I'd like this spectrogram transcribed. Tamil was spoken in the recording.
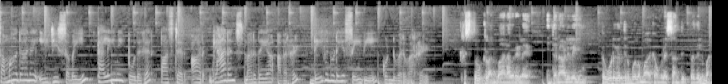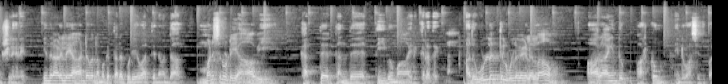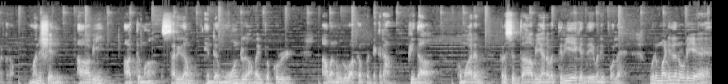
சமாதான ஏஜி சபையின் தலைமை போதகர் பாஸ்டர் ஆர் கிளாரன்ஸ் மருதையா அவர்கள் தேவனுடைய செய்தியை கொண்டு வருவார்கள். கிறிஸ்துவுக்கள் அன்பானவர்களே இந்த நாளிலேயும் இந்த ஊடகத்தின் மூலமாக உங்களை சந்திப்பதில் மனுஷடுகிறேன் இந்த நாளிலே ஆண்டவர் நமக்கு தரக்கூடிய வார்த்தை என்னவென்றால் மனுஷனுடைய ஆவி கத்த தந்த தீபமாக இருக்கிறது அது உள்ளத்தில் உள்ளவைகளெல்லாம் ஆராய்ந்து பார்க்கும் என்று வாசித்து பார்க்கிறோம். மனுஷன் ஆவி ஆத்மா சரீரம் என்ற மூன்று அமைப்புக்குள் அவன் உருவாக்கப்பட்டிருக்கிறான். பிதா குமாரன் பிரசுத்த ஆவியானவர் திரியேக தேவனைப் போல ஒரு மனிதனுடைய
